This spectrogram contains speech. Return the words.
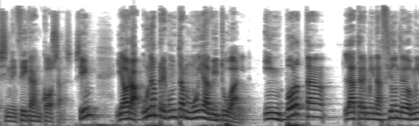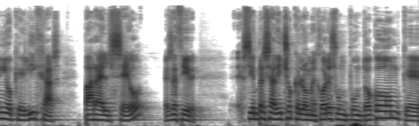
significan cosas, ¿sí? Y ahora, una pregunta muy habitual. ¿Importa la terminación de dominio que elijas para el SEO. Es decir, siempre se ha dicho que lo mejor es un .com, que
